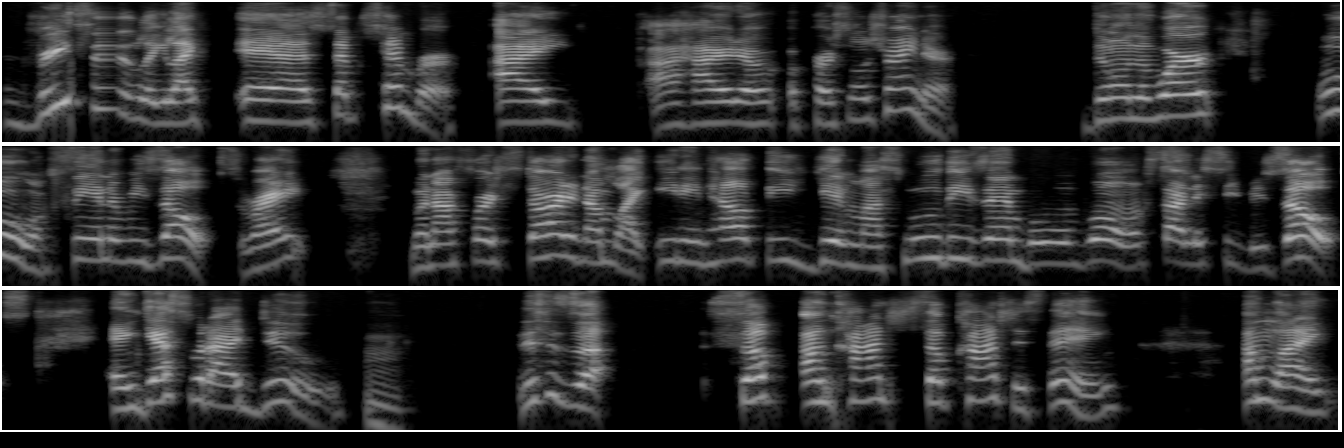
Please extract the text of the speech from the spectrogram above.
recently, like uh, September, I I hired a, a personal trainer, doing the work, Ooh, I'm seeing the results, right? When I first started, I'm like eating healthy, getting my smoothies in, boom, boom. I'm starting to see results. And guess what I do? Mm. This is a sub unconscious subconscious thing. I'm like,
